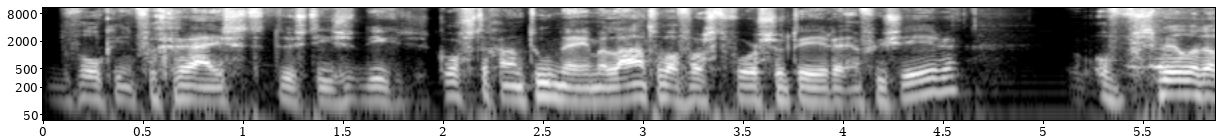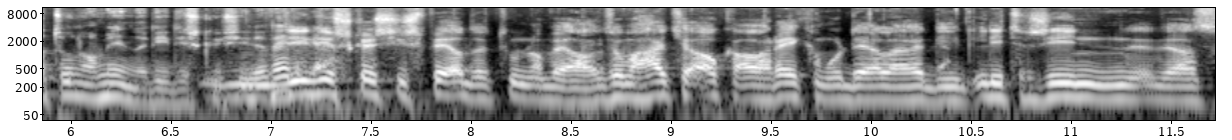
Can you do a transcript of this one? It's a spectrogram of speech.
De bevolking vergrijst, dus die, die kosten gaan toenemen. Laten we alvast voor sorteren en fuseren? Of speelde dat toen nog minder, die discussie? Dat Die discussie speelde toen nog wel. Toen had je ook al rekenmodellen die lieten zien dat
